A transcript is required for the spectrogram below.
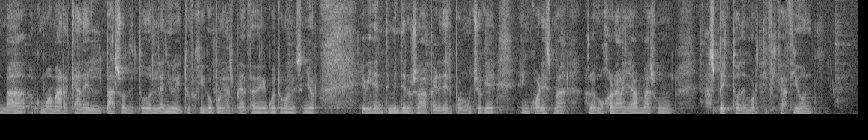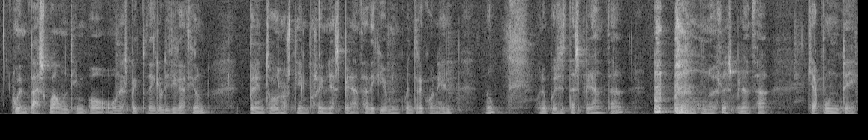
va, como a marcar el paso de todo el año litúrgico, porque la esperanza del encuentro con el Señor evidentemente no se va a perder, por mucho que en cuaresma a lo mejor haya más un aspecto de mortificación o en Pascua un tiempo o un aspecto de glorificación, pero en todos los tiempos hay una esperanza de que yo me encuentre con Él, ¿no? Bueno, pues esta esperanza no es una esperanza que apunte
